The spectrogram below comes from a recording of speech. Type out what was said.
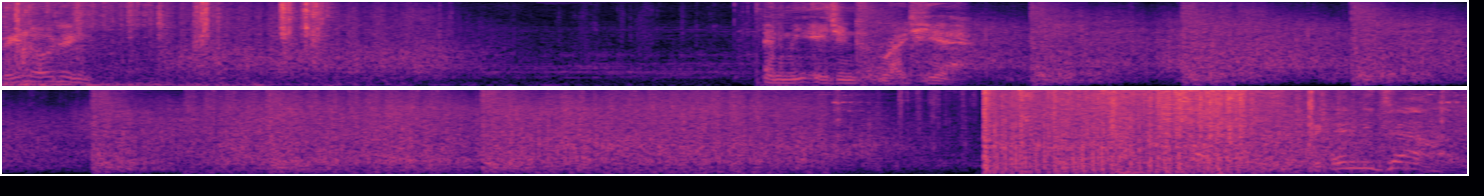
Reloading. Agent right here. Enemy down.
